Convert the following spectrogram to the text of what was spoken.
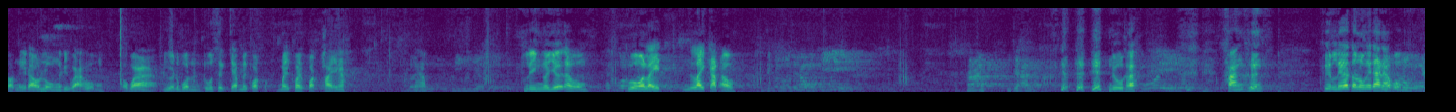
ตอนนี้เราลงกันดีกว่าครับผม เพราะว่าอยู่ด้านบนรู้สึกจะไม่ปลอดไม่ค่อยปลอดภัยนะนะครับดีเยอะลิงก็เยอะนะผม กลัวอะไรไล่กัดเอาดีกว่าโดนเท่าของพี่ทางพี่จานดูครับโอ้ยทางขึ้น ขึ้นแล้วต้องลงให้ได้นะครับผมลงยังไง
